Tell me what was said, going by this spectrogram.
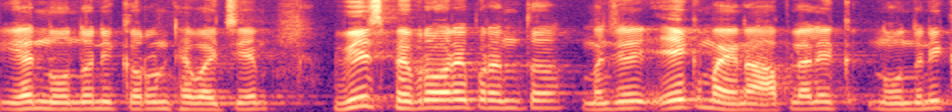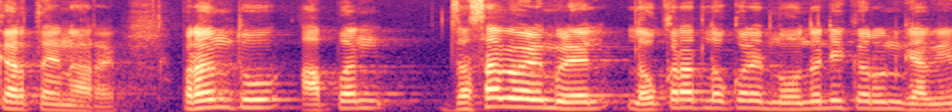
हे नोंदणी करून ठेवायची आहे. वीस फेब्रुवारीपर्यंत म्हणजे एक महिना आपल्याला एक नोंदणी करता येणार आहे. परंतु आपण जसा वेळ मिळेल लवकरात लवकर नोंदणी करून घ्यावी.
